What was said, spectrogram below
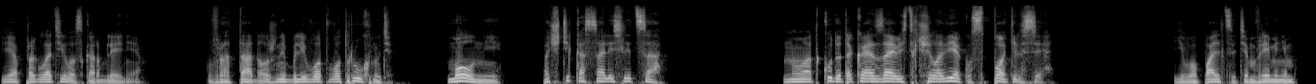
Я проглотил оскорбление. Врата должны были вот-вот рухнуть. Молнии почти касались лица. Ну откуда такая зависть к человеку, Спокельсе? Его пальцы тем временем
